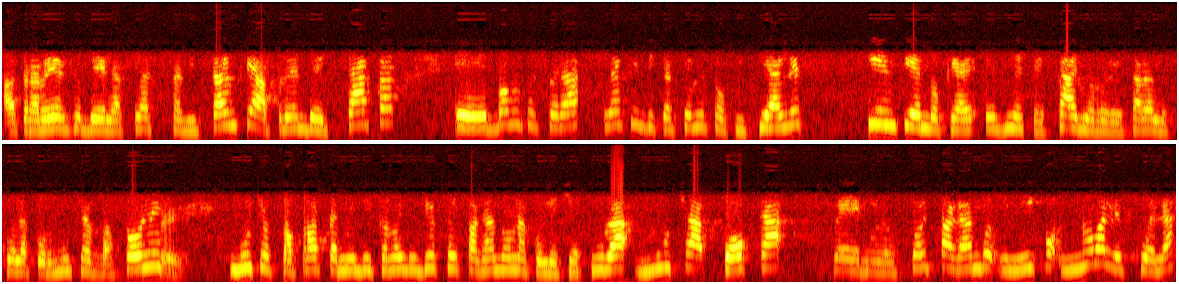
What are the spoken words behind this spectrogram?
a través de las clases a distancia, aprende en casa. Eh, vamos a esperar las indicaciones oficiales sí entiendo que es necesario regresar a la escuela por muchas razones. Muchos papás también dicen, oye, yo estoy pagando una colegiatura, mucha, poca, pero lo estoy pagando y mi hijo no va a la escuela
